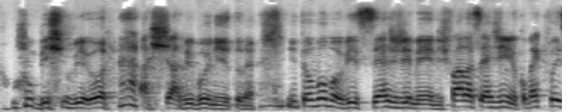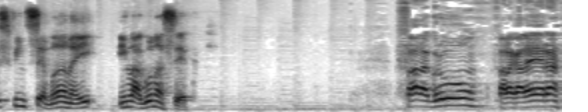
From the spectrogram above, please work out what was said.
o bicho virou a chave bonita, né? Então vamos ouvir Sérgio Jimenez. Fala, Serginho, como é que foi esse fim de semana aí em Laguna Seca? Fala Grum, fala galera,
